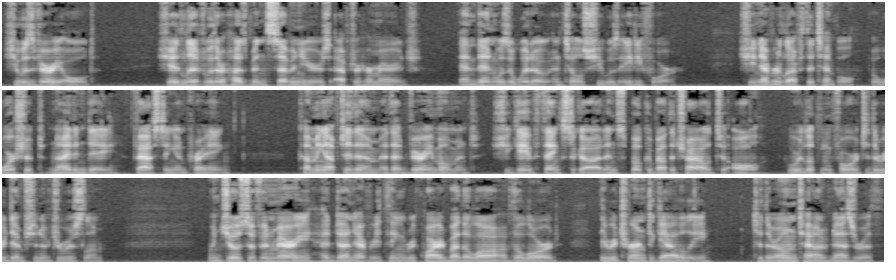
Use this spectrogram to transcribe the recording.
She was very old she had lived with her husband seven years after her marriage, and then was a widow until she was eighty four. She never left the temple, but worshipped night and day, fasting and praying. Coming up to them at that very moment, she gave thanks to God and spoke about the child to all who were looking forward to the redemption of Jerusalem. When Joseph and Mary had done everything required by the law of the Lord, they returned to Galilee, to their own town of Nazareth.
